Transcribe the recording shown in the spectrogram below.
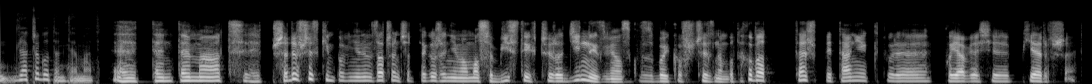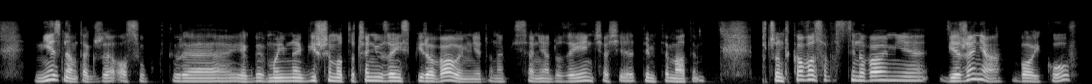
Dlaczego ten temat? E, ten temat e, przede wszystkim powinienem zacząć od tego, że nie mam osobistych czy rodzinnych związków z Bojkowszczyzną, bo to chyba też pytanie, które pojawia się pierwsze. Nie znam także osób, które jakby w moim najbliższym otoczeniu zainspirowały mnie do napisania, do zajęcia się tym tematem. Początkowo zafascynowały mnie wierzenia bojków.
